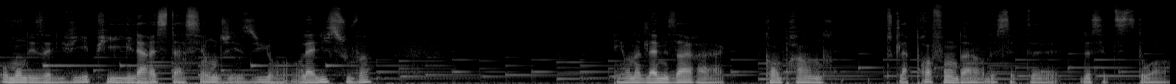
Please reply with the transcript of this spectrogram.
au Mont des Oliviers, puis l'arrestation de Jésus, on, la lit souvent. Et on a de la misère à comprendre toute la profondeur de cette, de cette histoire.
